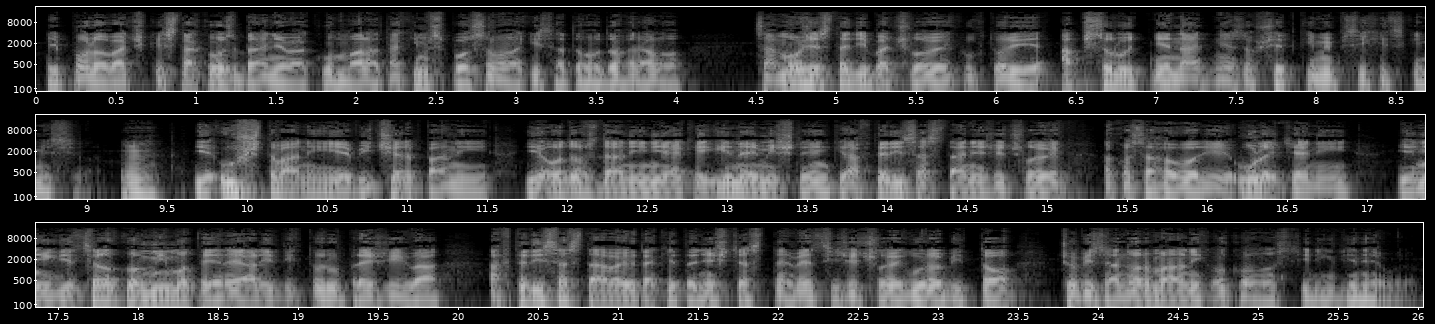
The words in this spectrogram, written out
tej polovačke, s takou zbraňou, akú mala, takým spôsobom, aký sa to odohralo, sa môže stať iba človeku, ktorý je absolútne na dne so všetkými psychickými silami. Mm. Je uštvaný, je vyčerpaný, je odovzdaný nejakej inej myšlienke a vtedy sa stane, že človek, ako sa hovorí, je uletený, je niekde celkom mimo tej reality, ktorú prežíva a vtedy sa stávajú takéto nešťastné veci, že človek urobí to, čo by za normálnych okolností nikdy neurobil.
